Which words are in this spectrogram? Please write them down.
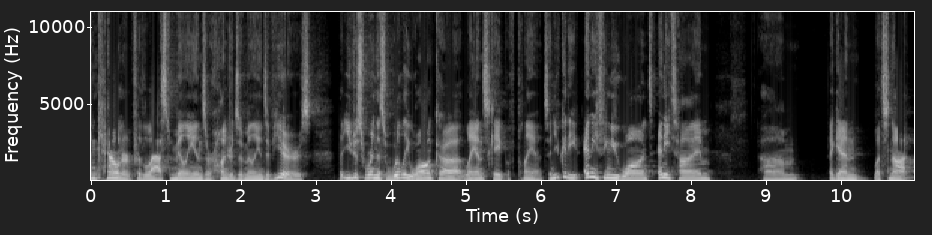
encountered for the last millions or hundreds of millions of years that you just were in this Willy Wonka landscape of plants and you could eat anything you want anytime. Um, again, let's not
